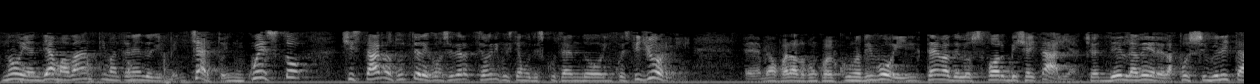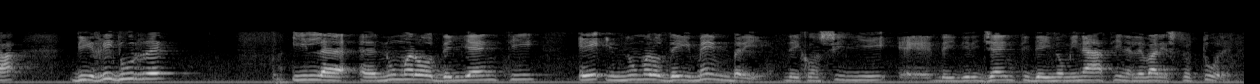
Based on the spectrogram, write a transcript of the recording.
Noi andiamo avanti mantenendo gli impegni. Certo, in questo ci stanno tutte le considerazioni di cui stiamo discutendo in questi giorni. Eh, abbiamo parlato con qualcuno di voi, il tema dello sforbice Italia, cioè dell'avere la possibilità di ridurre il eh, numero degli enti e il numero dei membri dei consigli, eh, dei dirigenti, dei nominati nelle varie strutture.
